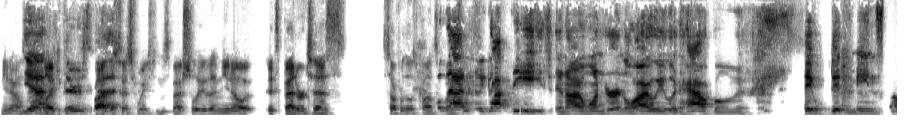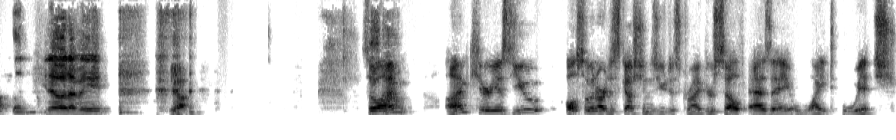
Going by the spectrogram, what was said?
you know, yeah, like there's a situation, especially, then you know it's better to suffer those consequences. Well, that we got these, and I'm wondering why we would have them if they didn't mean something. You know what I mean? Yeah. So, so I'm I'm curious. You also in our discussions you describe yourself as a white witch.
